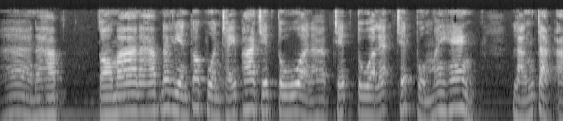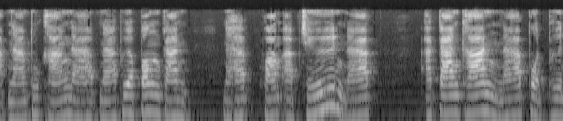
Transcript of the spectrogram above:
อ่านะครับ ต่อมานะครับนักเรียนก็ควรใช้ผ้าเช็ดตัวนะครับ เช็ดตัวและเช็ดผมให้แห้ง หลังจากอาบน้ำทุกครั้งนะครับนะเพื่อป้องกันนะครับ ความอับชื้นนะครับ อาการคันนะครับผดผื่น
